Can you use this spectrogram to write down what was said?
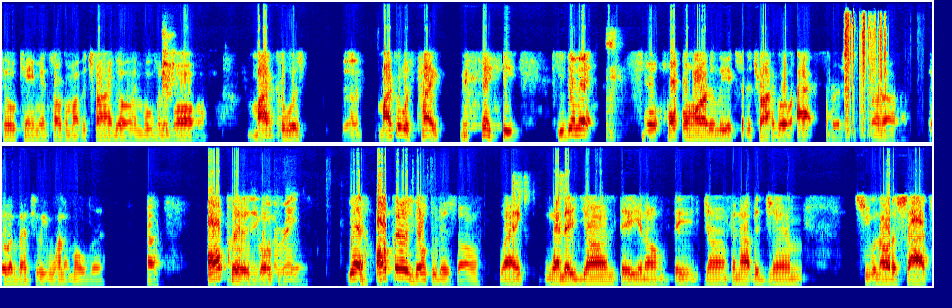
Phil came in talking about the triangle and moving the ball. Michael was uh, Michael was tight. he he didn't full, wholeheartedly accept the triangle at first, but uh, Phil eventually won him over. Uh, all players go through this. Yeah, all players go through this though. Like when they're young, they you know they jumping out the gym, shooting all the shots,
